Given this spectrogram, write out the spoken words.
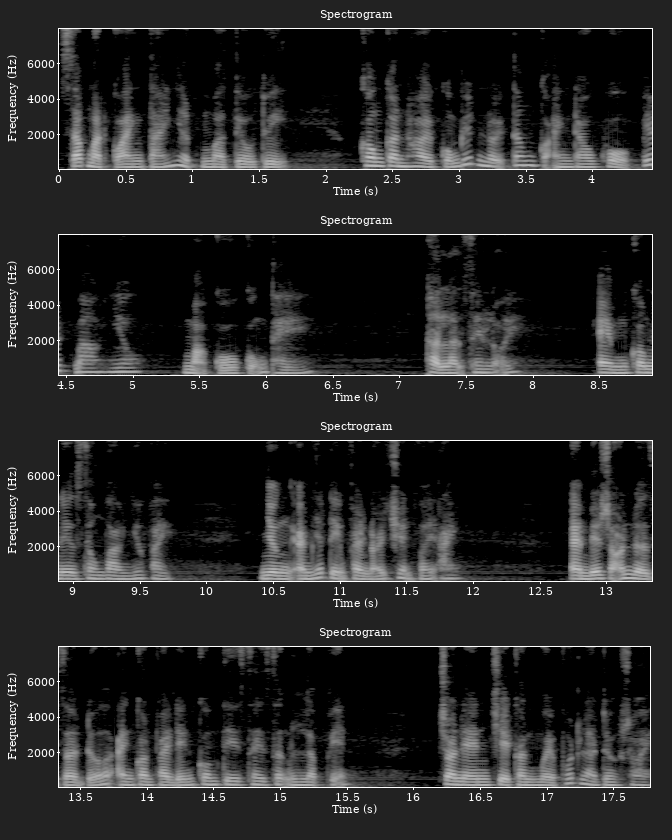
Sắc mặt của anh tái nhợt mà tiêu tụy, không cần hỏi cũng biết nội tâm của anh đau khổ biết bao nhiêu, mà cô cũng thế. Thật là xin lỗi, em không nên xông vào như vậy, nhưng em nhất định phải nói chuyện với anh. Em biết rõ nửa giờ nữa anh còn phải đến công ty xây dựng lập viện, cho nên chỉ cần 10 phút là được rồi.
